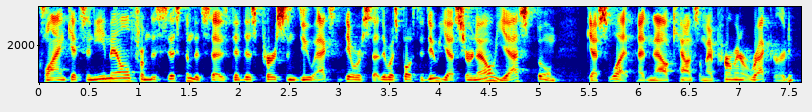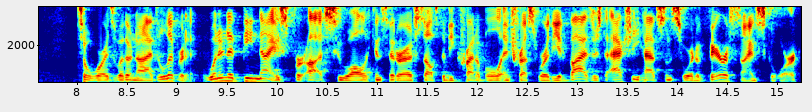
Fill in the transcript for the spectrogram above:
Client gets an email from the system that says, "Did this person do X that they were they were supposed to do? Yes or no? Yes. Boom. Guess what? That now counts on my permanent record." towards whether or not I delivered it. Wouldn't it be nice for us, who all consider ourselves to be credible and trustworthy advisors, to actually have some sort of VeriSign score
